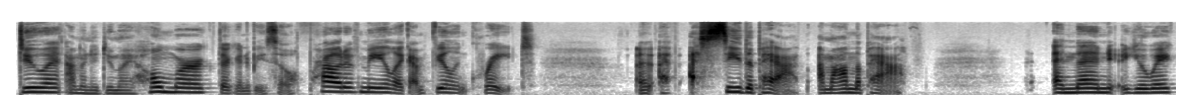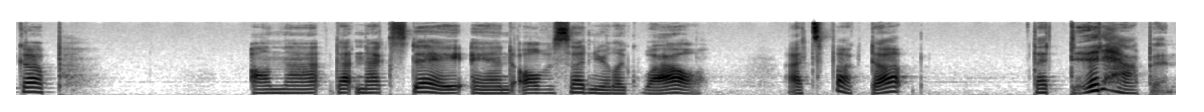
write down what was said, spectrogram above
do it. I'm going to do my homework. They're going to be so proud of me. Like, I'm feeling great. I, I, I see the path. I'm on the path. And then you wake up on that, that next day, and all of a sudden you're like, wow, that's fucked up. That did happen.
